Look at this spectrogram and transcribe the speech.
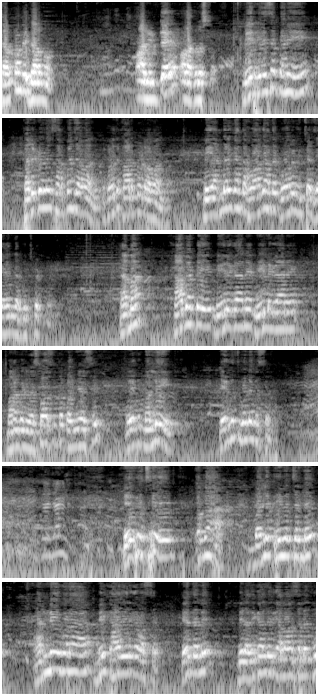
చెప్పండి ధర్మం. వాళ్ళు ఇంటే వాళ్ళ అదృష్టం. మీరు చేసే పని పల్లెటూళ్ళు సర్పంచ్ అవ్వాలి ఇకపోతే కార్పొరేటర్ అవ్వాలి. మీ అందరికీ అంత హోదా అంత గౌరవం ఇచ్చారు జగన్ గారు గుర్తుపెట్టుకోండి. అమ్మా కాబట్టి మీరు కానీ వీళ్ళు కానీ మనం కొంచెం విశ్వాసంతో పనిచేసి రేపు మళ్ళీ ఎగుతు కూడా ఇస్తాం లేపించి ఉన్న మళ్ళీ దీవించండి అన్నీ కూడా మీకు కాళ్ళ వస్తాయి. ఏంటండి మీరు అధికారుల దగ్గరికి వెళ్ళవసరం లేదు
